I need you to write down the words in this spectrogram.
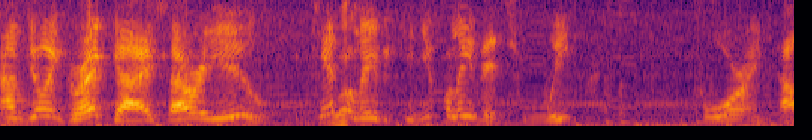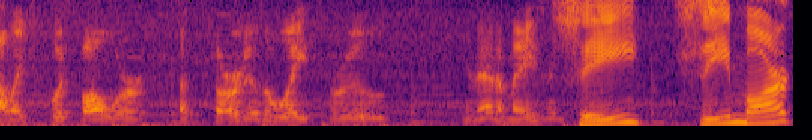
I'm doing great, guys. How are you? Can't Well- believe it. Can you believe it's week four in college football? We're a third of the way through. Isn't that amazing? See? See, Mark?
